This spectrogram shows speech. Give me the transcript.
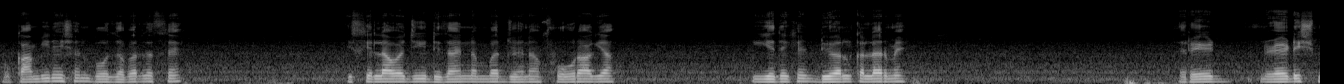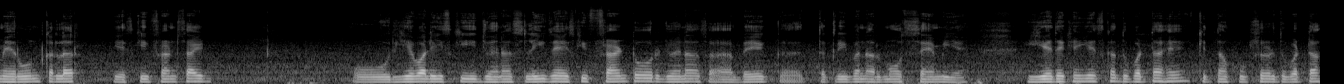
तो कॉम्बिनेशन बहुत ज़बरदस्त है। इसके अलावा जी डिज़ाइन नंबर जो है ना फोर आ गया। ये देखें ड्यूअल कलर में। रेड रेडिश मैरून कलर ये इसकी फ्रंट साइड और ये वाली इसकी जो है ना स्लीव्स हैं इसकी फ्रंट और जो है ना बैक तकरीबन ऑलमोस्ट सेम ही है। ये देखें, ये इसका दुपट्टा है, कितना खूबसूरत दुपट्टा।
